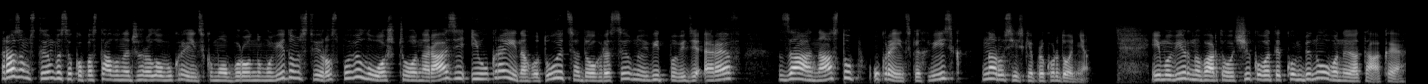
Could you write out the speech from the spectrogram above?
Разом з тим, високопоставлене джерело в українському оборонному відомстві розповіло, що наразі і Україна готується до агресивної відповіді РФ за наступ українських військ на російське прикордоння. Ймовірно, варто очікувати комбінованої атаки.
